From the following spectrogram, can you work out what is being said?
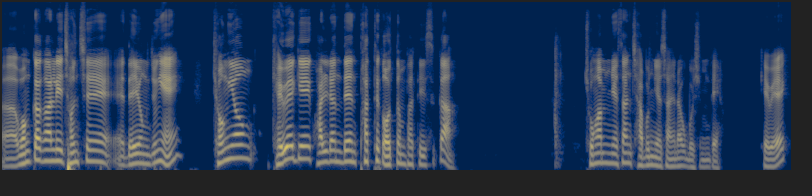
어, 원가 관리 전체 내용 중에 경영 계획에 관련된 파트가 어떤 파트 있을까? 종합예산, 자본예산이라고 보시면 돼요. 계획.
